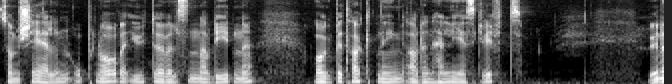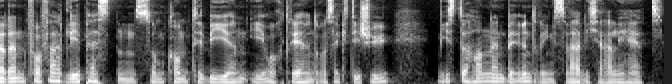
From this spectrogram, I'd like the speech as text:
som sjelen oppnår ved utøvelsen av dydene og betraktning av Den hellige skrift. Under den forferdelige pesten som kom til byen i år 367, viste han en beundringsverdig kjærlighet.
